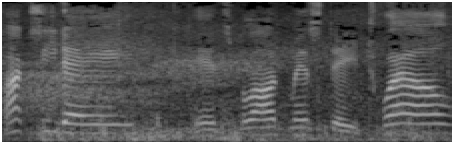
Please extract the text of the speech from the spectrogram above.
Foxy Day. It's Vlogmas Day 12.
